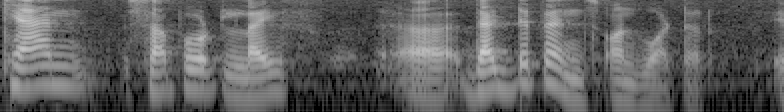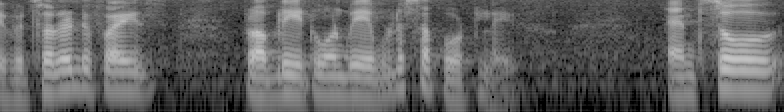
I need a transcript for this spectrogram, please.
can support life uh, that depends on water. If it solidifies probably it not be able to support life. And so,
